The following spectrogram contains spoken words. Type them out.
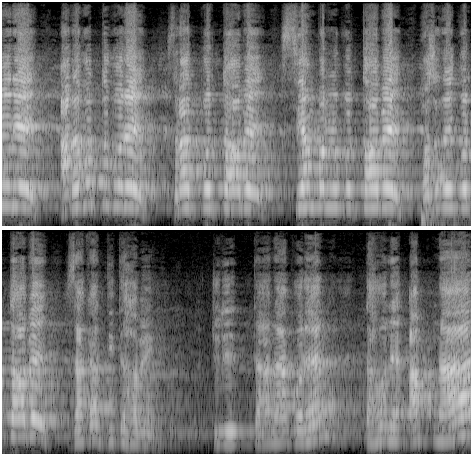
মেনে, আনুগত্য করে সালাত পড়তে হবে, সিয়াম পালন করতে হবে ফসাদাই করতে হবে জাকাত দিতে হবে। যদি তা না করেন, তাহলে আপনার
